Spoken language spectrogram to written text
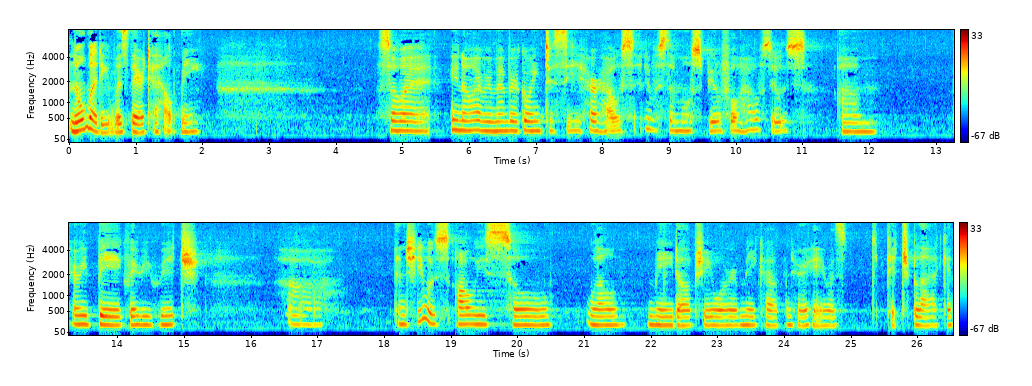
nobody was there to help me. So I, you know, I remember going to see her house, and it was the most beautiful house. It was um, very big, very rich. Uh, and she was always so well made up. She wore makeup and her hair was pitch black and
